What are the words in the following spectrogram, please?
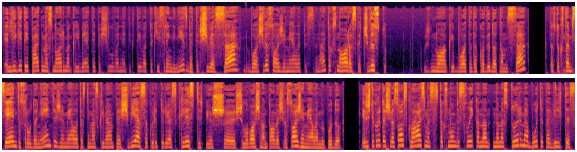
Lygiai taip pat mes norime kalbėti apie Šiluvą ne tik tai va tokiais renginiais, bet ir šviesa, buvo švieso žemėlapis, na, toks noras, kad švistų nuo, kai buvo tada COVID tamsa, tas toks tamsėjantis, raudonėjantis žemėlapis, tai mes kalbėjome apie šviesą, kuri turėjo sklisti iš Šilovo šventovės švieso žemėlapį būdu. Ir iš tikrųjų tas šviesos klausimas, jis toks mums visą laiką, na, na mes turime būti ta viltis.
